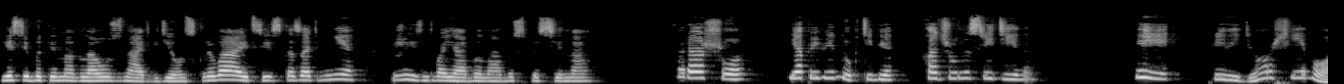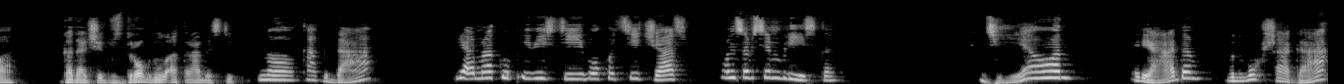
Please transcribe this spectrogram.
Если бы ты могла узнать, где он скрывается, и сказать мне, жизнь твоя была бы спасена. Хорошо, я приведу к тебе Хаджу Насредина. И приведешь его? Гадальщик вздрогнул от радости. Но когда? Я могу привести его хоть сейчас, он совсем близко. Где он? Рядом, в двух шагах.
